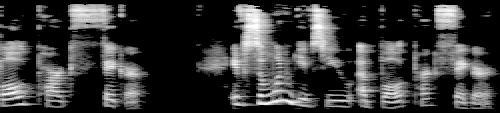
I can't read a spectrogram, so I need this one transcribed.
ballpark figure. If someone gives you a ballpark figure,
